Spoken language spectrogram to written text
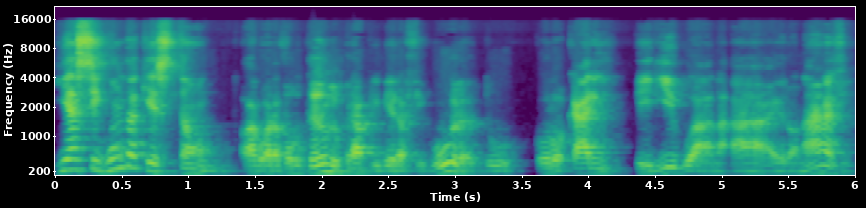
E a segunda questão, agora voltando para a primeira figura, do colocar em perigo a, a, aeronave,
